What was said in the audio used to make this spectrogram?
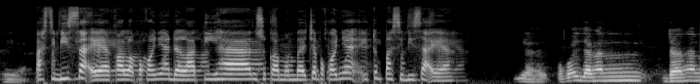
Iya. Pasti bisa ya kalau pokoknya ada latihan, suka membaca, pokoknya itu pasti bisa ya. Ya, pokoknya jangan jangan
